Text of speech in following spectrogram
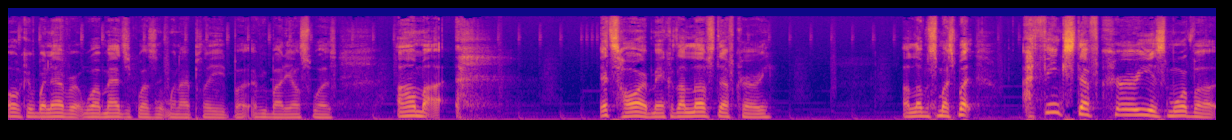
Okay, whenever. Well, Magic wasn't when I played, but everybody else was. Um. I, it's hard, man, because I love Steph Curry. I love him so much, but I think Steph Curry is more of a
